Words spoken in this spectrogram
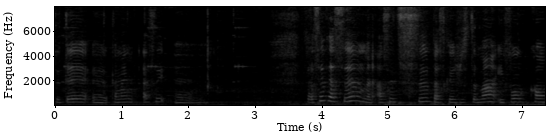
C'était euh, quand même assez. Euh, assez facile, mais assez difficile parce que justement, il faut qu'on.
